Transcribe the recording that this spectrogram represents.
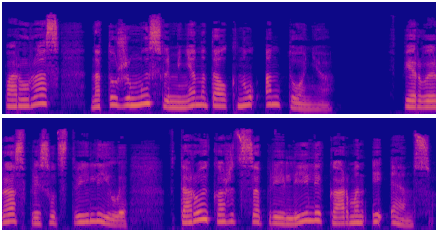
Пару раз на ту же мысль меня натолкнул Антонио. В первый раз в присутствии Лилы, второй, кажется, при Лиле, Кармен и Энсо.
